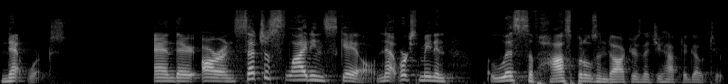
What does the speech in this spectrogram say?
networks, and they are on such a sliding scale. Networks meaning lists of hospitals and doctors that you have to go to.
